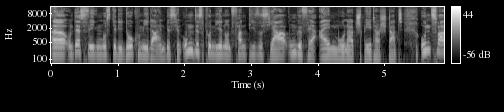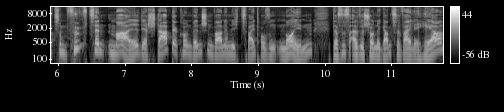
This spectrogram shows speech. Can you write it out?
äh, und deswegen musste die Dokumi da ein bisschen umdisponieren und fand dieses Jahr ungefähr einen Monat später statt. Und zwar zum 15. Mal. Der Start der Convention war nämlich 2009. Das ist also schon eine ganze Weile her.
